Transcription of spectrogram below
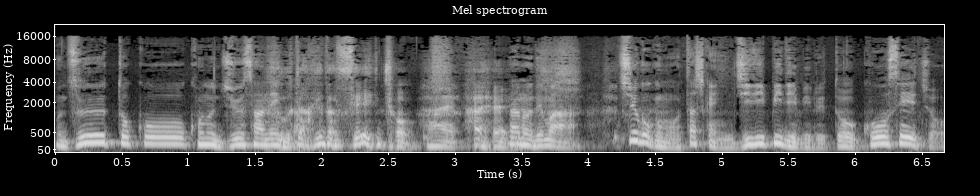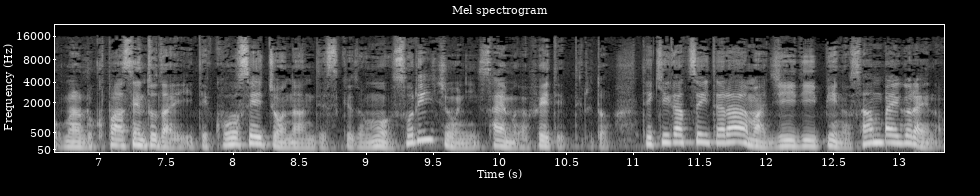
うん、ずっとこう、この13年間。2桁成長はい。はい、なのでまあ、中国も確かに GDP で見ると高成長、まあ6%台で高成長なんですけども、それ以上に債務が増えていってると。で、気がついたら、まあ GDP の3倍ぐらいの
